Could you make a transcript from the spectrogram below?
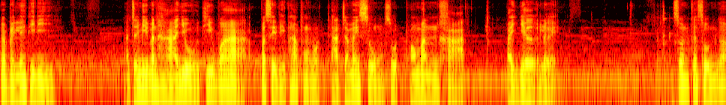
ก็เป็นเรื่องที่ดี อาจจะมีปัญหาอยู่ที่ว่าประสิทธิภาพของรถอาจจะไม่สูงสุด เพราะมันขาดไปเยอะเลย ส่วนกระสุนก็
